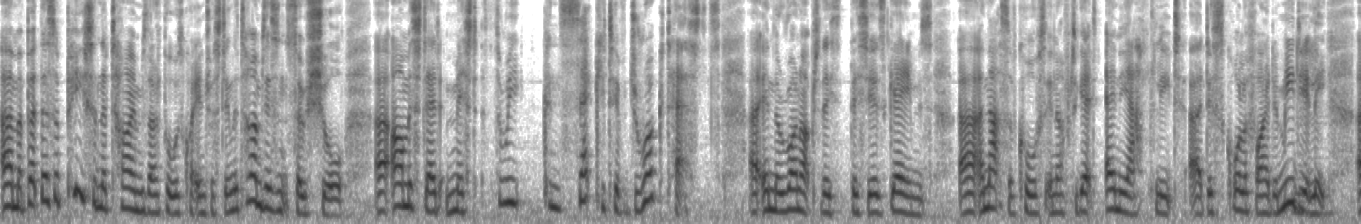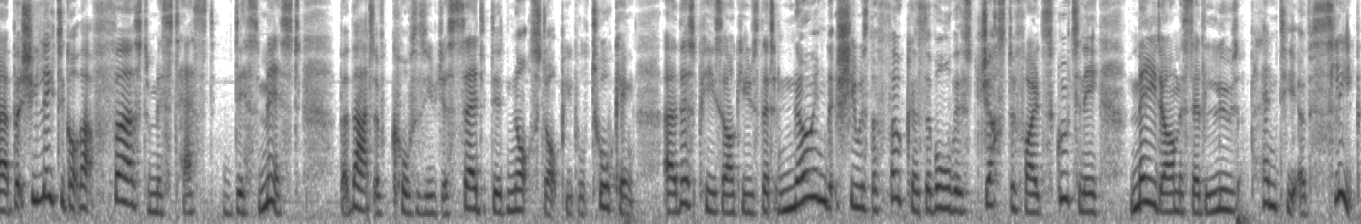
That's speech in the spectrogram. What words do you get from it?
Um, but there's a piece in the Times that I thought was quite interesting. The Times isn't so sure. Uh, Armitstead missed three consecutive drug tests uh, in the run up to this, this year's games, uh, and that's of course enough to get any athlete uh, disqualified immediately. Mm. but she later got that first missed test dismissed. But that, of course, as you just said, did not stop people talking. Uh, this piece argues that knowing that she was the focus of all this justified scrutiny made Armitstead lose plenty of sleep,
